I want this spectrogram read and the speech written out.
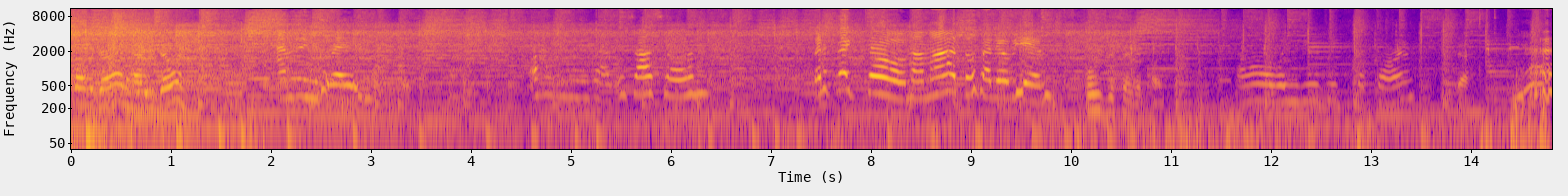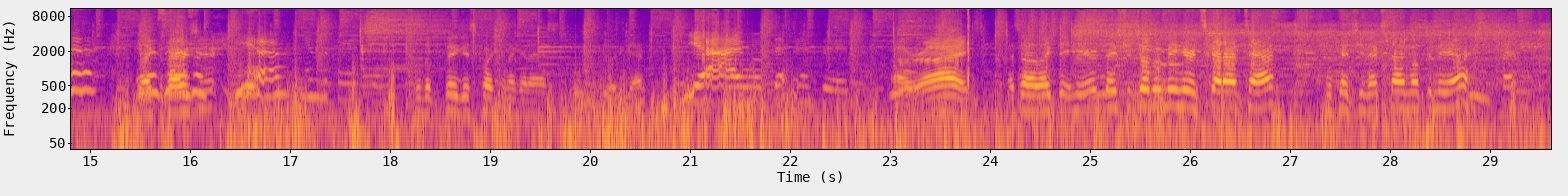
Back on the ground. How you doing? I'm doing great. Oh my god, it's awesome. Perfecto, mamá, todo salió bien. What was your favorite part? Oh, when you did the form. Yeah. like the parachute? awesome. Yeah, in the parachute. Well, the biggest question I gotta ask: Will you do it again? Yeah, I will definitely do it. All right. That's what I like to hear. Thanks for joining me here at Skydive Taft. We'll catch you next time up in the air.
